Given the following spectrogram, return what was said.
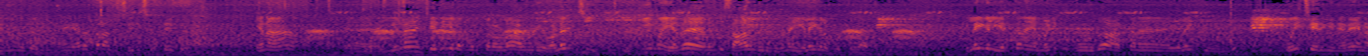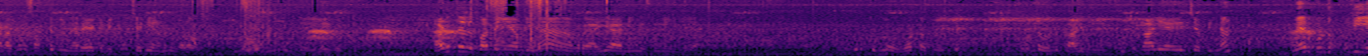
இருந்தது அப்படின்னா ஏறத்தாழ அந்த செடி செத்தே போயிடும். ஏன்னா இளம் செடிகளை பொறுத்தளவில் அதனுடைய வளர்ச்சி முக்கியமாக எதை வந்து சார்ந்து இருக்குதுன்னா இலைகளை பொறுத்துதான். இலைகள் எத்தனை மடிப்பு போடுதோ அத்தனை இலைக்கு வந்து ஒளிச்சேர்க்கை நிறைய நடக்கும் சத்துக்கள் நிறைய கிடைக்கும் செடியானது வளரும். இந்த இலை வெட்டு. அடுத்தது பார்த்தீங்க அப்படின்னா ஒரு ஐயா நீங்கள் சொன்னீங்க இல்லையா? குருத்துக்குள்ளே ஓட்டை போட்டு அந்த குருத்தை வந்து காலி பண்ணும் குருத்து காலி ஆயிடுச்சு அப்படின்னா மேற்கொண்டு புதிய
